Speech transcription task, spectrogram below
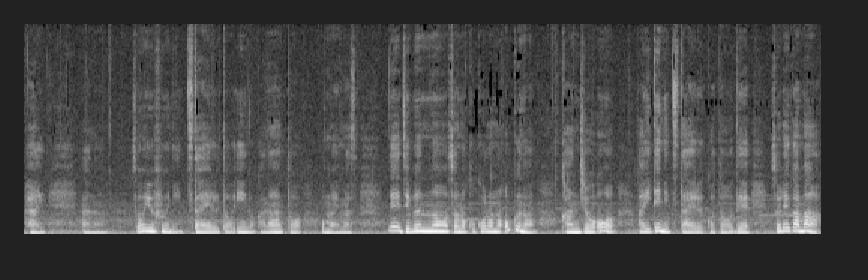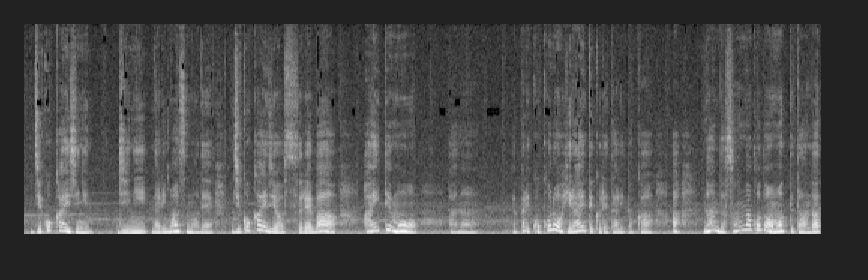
はい、あのそういうふうに伝えるといいのかなと思います。で自分のその心の奥の感情を相手に伝えることでそれがまあ自己開示に示になりますので自己開示をすれば相手もあのやっぱり心を開いてくれたりとかあなんだそんなことを思ってたんだっ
